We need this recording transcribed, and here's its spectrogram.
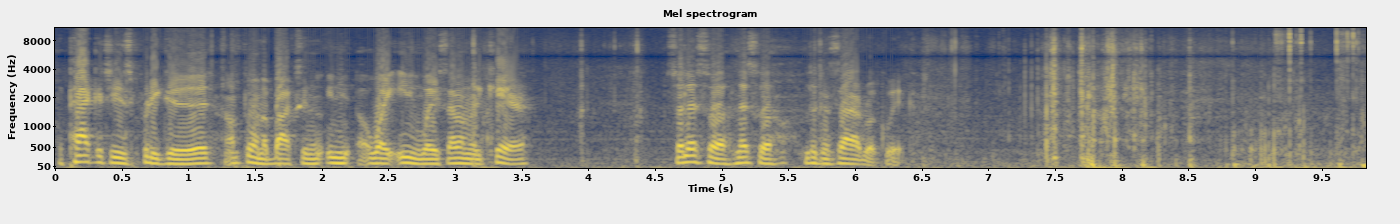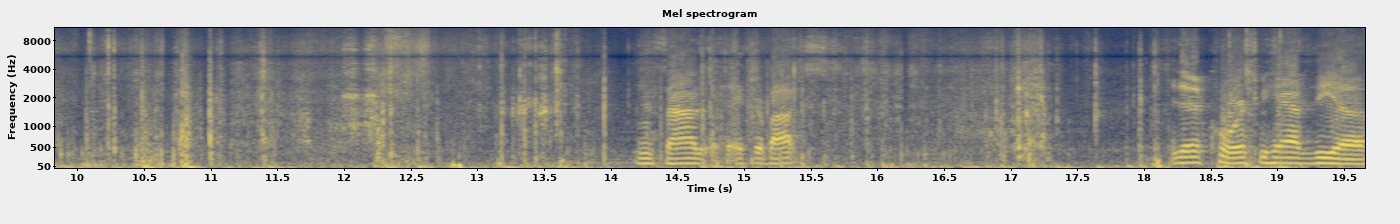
the packaging is pretty good. I'm throwing the box in, any, away anyway, so I don't really care. So let's uh let's uh, look inside real quick. Inside the extra box. And then of course we have the uh,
